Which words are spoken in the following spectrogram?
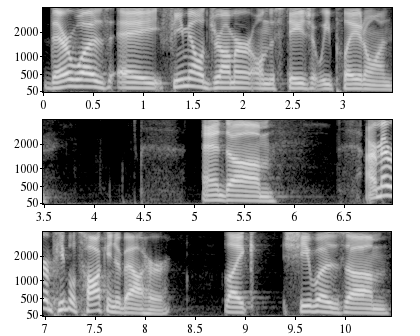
There was a female drummer on the stage that we played on, and um, I remember people talking about her, like she was um,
